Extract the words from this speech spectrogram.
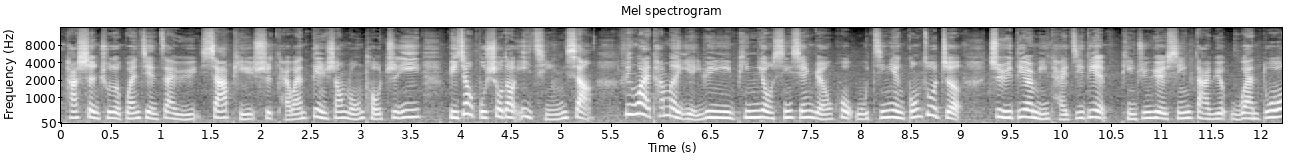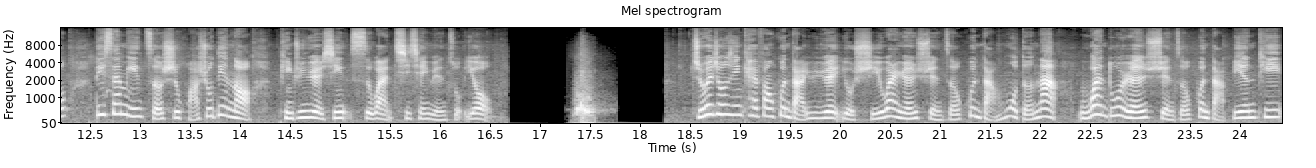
它胜出的关键在于虾皮是台湾电商龙头之一，比较不受到疫情影响。另外，他们也愿意聘用新鲜人或无经验工作者。至于第二名台积电，平均月薪大约五万多；第三名则是华硕电脑，平均月薪四万七千元左右。指挥中心开放混打预约，有十一万人选择混打莫德纳，五万多人选择混打 BNT。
